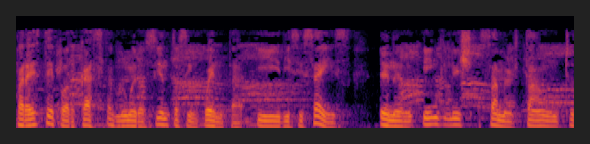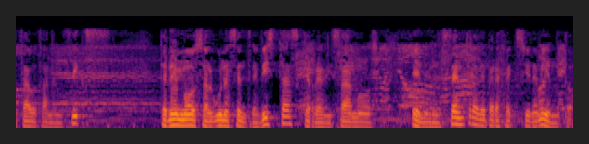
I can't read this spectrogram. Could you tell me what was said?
Para este podcast número 150 y 16 en el English Summertown 2006, tenemos algunas entrevistas que realizamos en el Centro de Perfeccionamiento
